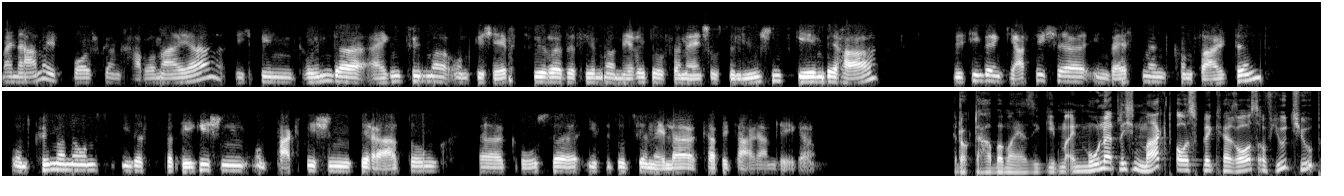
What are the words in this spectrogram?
Mein Name ist Wolfgang Habermeier. Ich bin Gründer, Eigentümer und Geschäftsführer der Firma Merito Financial Solutions GmbH. Wir sind ein klassischer Investment Consultant und kümmern uns in der strategischen und taktischen Beratung äh, großer institutioneller Kapitalanleger. Herr Dr. Habermeier, Sie geben einen monatlichen Marktausblick heraus auf YouTube.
